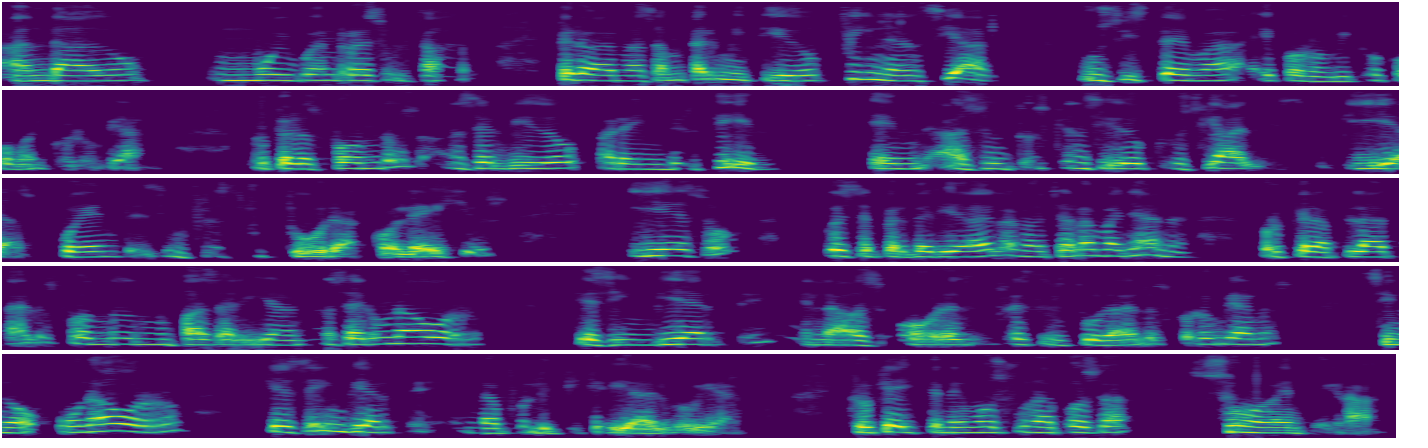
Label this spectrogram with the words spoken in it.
han dado un muy buen resultado, pero además han permitido financiar un sistema económico como el colombiano, porque los fondos han servido para invertir en asuntos que han sido cruciales, vías, puentes, infraestructura, colegios, y eso pues se perdería de la noche a la mañana, porque la plata de los fondos no pasarían a ser un ahorro, que se invierte en las obras de infraestructura de los colombianos, sino un ahorro que se invierte en la politiquería del gobierno. Creo que ahí tenemos una cosa sumamente grave.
